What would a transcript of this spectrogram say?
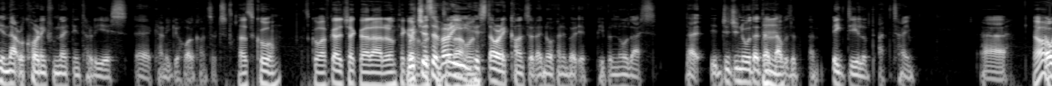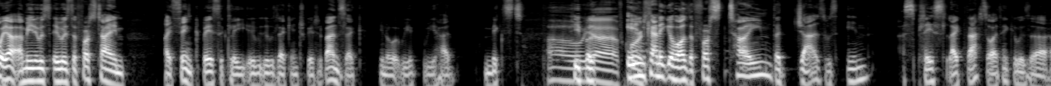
in that recording from 1938 uh, Carnegie Hall concert, That's cool. That's cool. I've got to check that out. I don't think I've which is a very historic concert. I don't know if anybody if people know that that did you know that that, that Hmm. was a, a big deal of, at the time. Uh, oh, Oh yeah, I mean it was it was the first time I think basically it, was- it was like integrated bands like you know we we had mixed Oh, people yeah, of course. in. Carnegie Hall the first time that jazz was in a place like that so I think it was uh,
